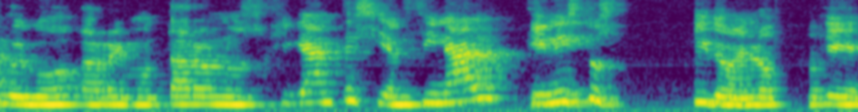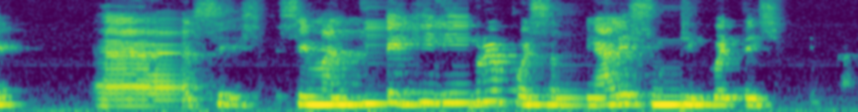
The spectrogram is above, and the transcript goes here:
luego remontaron los gigantes y al final, en estos partidos en los que eh, se, se, mantiene equilibrio, pues al final es un 50 y 50.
